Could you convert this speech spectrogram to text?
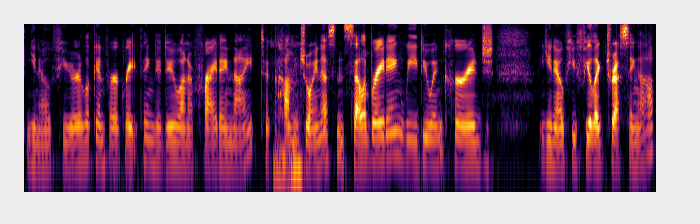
you know, if you're looking for a great thing to do on a Friday night, to come join us in celebrating. We do encourage, you know, if you feel like dressing up,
